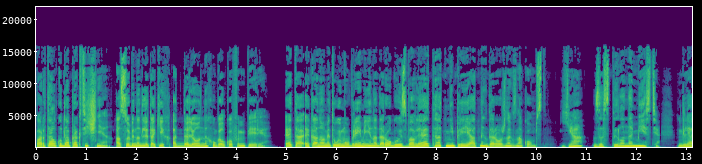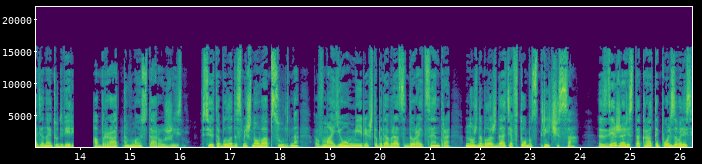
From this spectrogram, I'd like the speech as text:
Портал куда практичнее, особенно для таких отдаленных уголков империи. Это экономит уйму времени на дорогу и избавляет от неприятных дорожных знакомств. Я застыла на месте, глядя на эту дверь обратно в мою старую жизнь. Все это было до смешного абсурдно. В моем мире, чтобы добраться до райцентра, нужно было ждать автобус три часа. Здесь же аристократы пользовались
